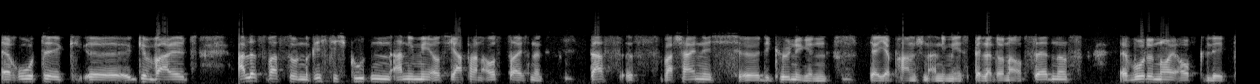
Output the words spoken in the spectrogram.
Erotik, äh, Gewalt, alles, was so einen richtig guten Anime aus Japan auszeichnet. Das ist wahrscheinlich äh, die Königin der japanischen Animes. Belladonna of Sadness. Er wurde neu aufgelegt.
